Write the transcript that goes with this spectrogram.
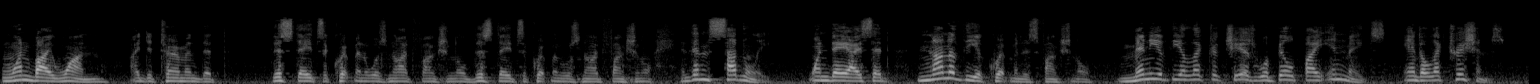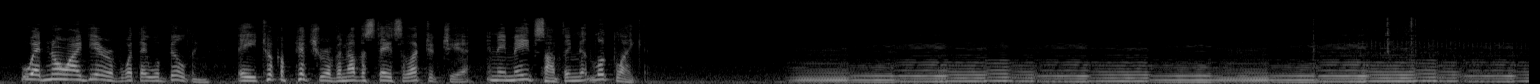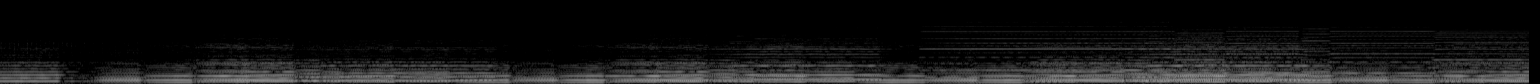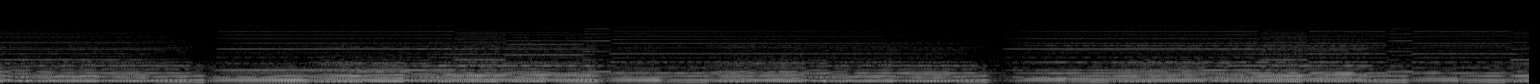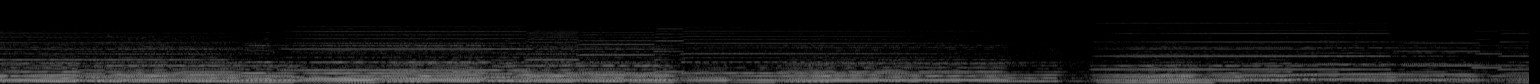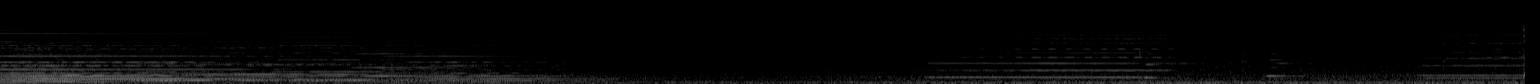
One by one, I determined that this state's equipment was not functional, this state's equipment was not functional, and then suddenly, one day I said, None of the equipment is functional. Many of the electric chairs were built by inmates and electricians who had no idea of what they were building. They took a picture of another state's electric chair and they made something that looked like it.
